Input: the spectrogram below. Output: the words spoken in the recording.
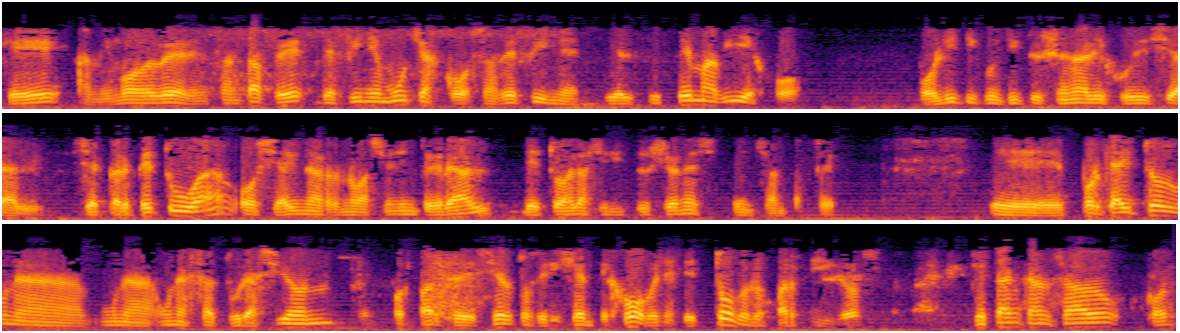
que, a mi modo de ver, en Santa Fe define muchas cosas. Define si el sistema viejo, político, institucional y judicial se perpetúa o si hay una renovación integral de todas las instituciones en Santa Fe. Eh, porque hay toda una, una, una saturación por parte de ciertos dirigentes jóvenes de todos los partidos que están cansados con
